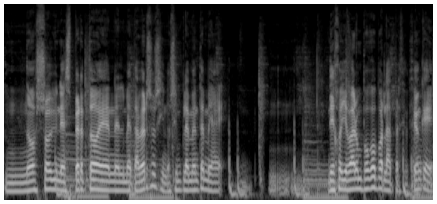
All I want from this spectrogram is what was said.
no soy un experto en el metaverso, sino simplemente me dejo llevar un poco por la percepción que,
